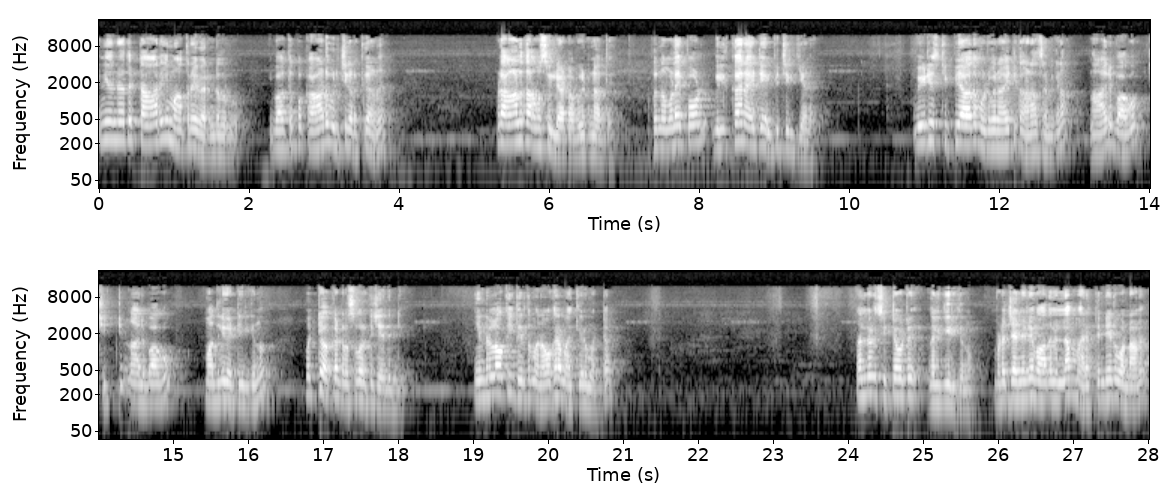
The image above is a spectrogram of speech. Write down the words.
ഇനി അതിനകത്ത് ടാറിങ് മാത്രമേ വരേണ്ടതുള്ളൂ. ഈ ഭാഗത്ത് ഇപ്പോൾ കാട് പിടിച്ച് കിടക്കുകയാണ്. ഇവിടെ ആൾ താമസമില്ല കേട്ടോ വീട്ടിനകത്ത് അപ്പോൾ നമ്മളെ ഇപ്പോൾ വിൽക്കാനായിട്ട് ഏൽപ്പിച്ചിരിക്കുകയാണ്. വീഡിയോ സ്കിപ്പ് ചെയ്യാതെ മുഴുവനായിട്ട് കാണാൻ ശ്രമിക്കണം. നാല് ഭാഗവും ചുറ്റും നാല് ഭാഗവും മതിൽ കെട്ടിയിരിക്കുന്നു. മുറ്റമൊക്കെ ഡ്രസ്സ് വർക്ക് ചെയ്തിട്ടുണ്ട്. ഇന്റർലോക്കിൽ തീർത്ത് മനോഹരമാക്കിയൊരു മുറ്റം. നല്ലൊരു സിറ്റ് ഔട്ട് നൽകിയിരിക്കുന്നു. ഇവിടെ ജനൽ വാതിലെല്ലാം മരത്തിന്റേത് കൊണ്ടാണ്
